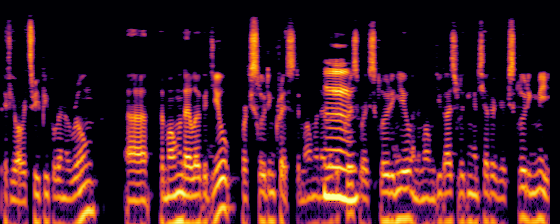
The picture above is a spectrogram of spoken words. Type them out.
If you are with three people in a room, uh, the moment I look at you, we're excluding Chris. The moment I look at Chris, we're excluding you. And the moment you guys are looking at each other, you're excluding me.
